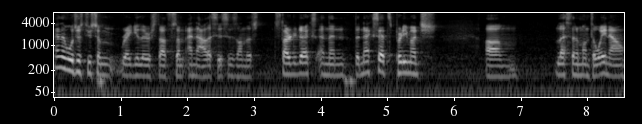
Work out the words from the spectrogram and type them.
and then we'll just do some regular stuff, some analyses on the starter decks, and then the next set's pretty much um, less than a month away now,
